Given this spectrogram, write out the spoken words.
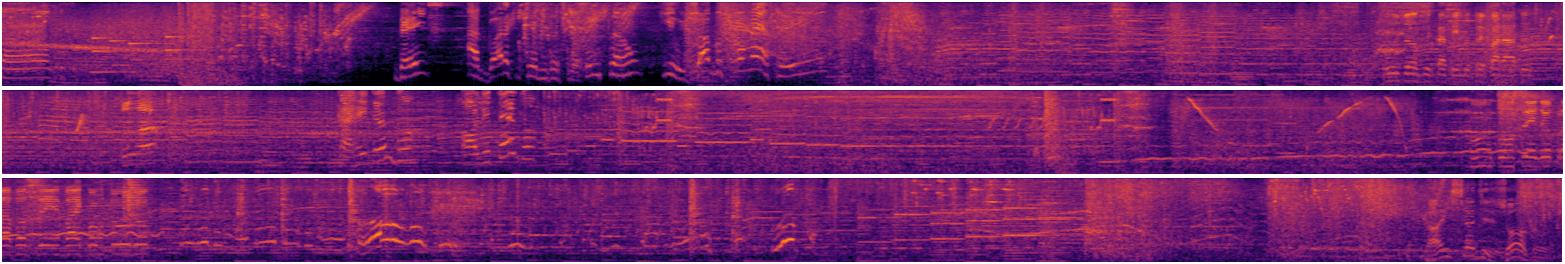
jogos. Bem, agora que temos a sua atenção, que os jogos comecem! O jogo está sendo preparado. Olá! Carregando! Olha o dedo! Você, vai com tudo. Caixa de jogos.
